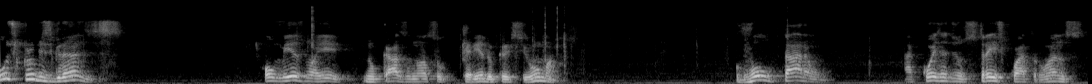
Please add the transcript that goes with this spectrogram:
Os clubes grandes, ou mesmo aí, no caso nosso querido Criciúma, voltaram a coisa de uns 3, 4 anos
